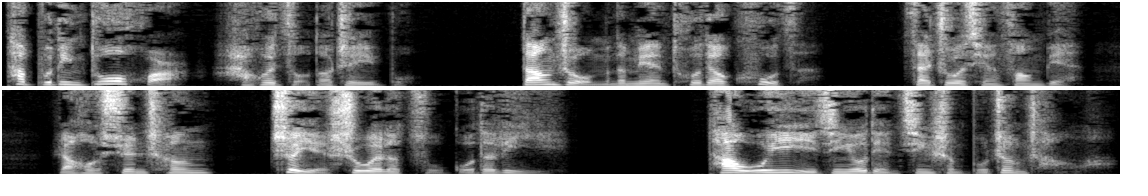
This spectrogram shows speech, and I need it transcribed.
他不定多会儿还会走到这一步，当着我们的面脱掉裤子，在桌前方便，然后宣称这也是为了祖国的利益。他无疑已经有点精神不正常了。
